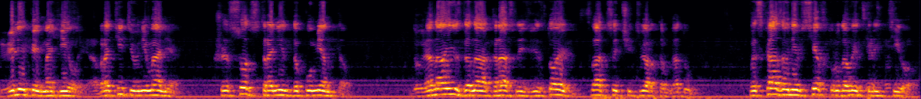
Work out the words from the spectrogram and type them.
Великой могилы. Обратите внимание, 600 страниц документов. Она издана Красной Звездой в 24 году. Высказывание всех трудовых коллективов,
